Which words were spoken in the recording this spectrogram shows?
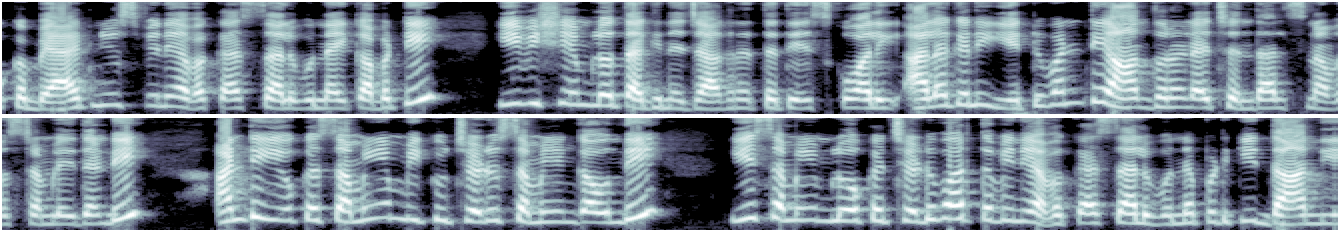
ఒక బ్యాడ్ న్యూస్ వినే అవకాశాలు ఉన్నాయి కాబట్టి ఈ విషయంలో తగిన జాగ్రత్త తీసుకోవాలి. అలాగని ఎటువంటి ఆందోళన చెందాల్సిన అవసరం లేదండి. అంటే ఈ యొక్క సమయం మీకు చెడు సమయంగా ఉంది. ఈ సమయంలో ఒక చెడు వార్త వినే అవకాశాలు ఉన్నప్పటికీ దాన్ని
